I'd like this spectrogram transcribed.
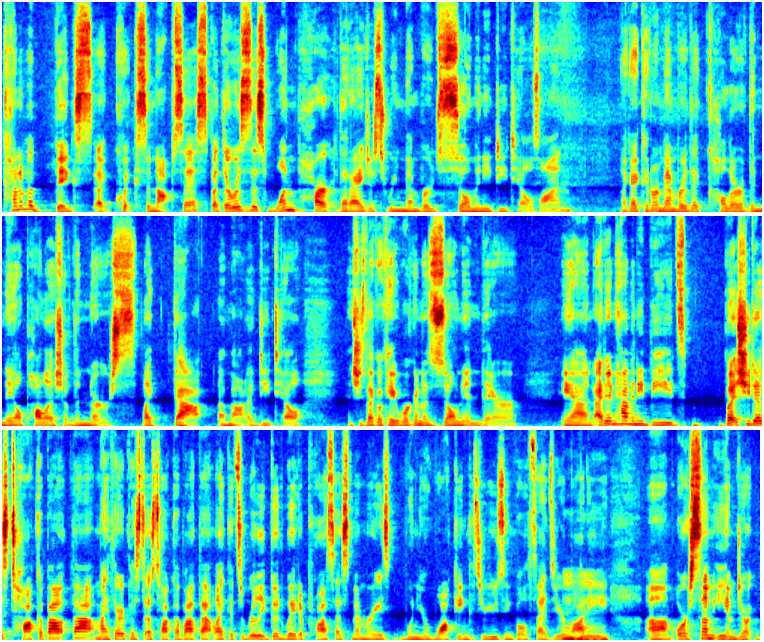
kind of a big, a quick synopsis. But there was this one part that I just remembered so many details on. Like I could remember the color of the nail polish of the nurse, like that amount of detail. And she's like, okay, we're going to zone in there. And I didn't have any beads, but she does talk about that. My therapist does talk about that. Like it's a really good way to process memories when you're walking because you're using both sides of your body. Um, or some EMDR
